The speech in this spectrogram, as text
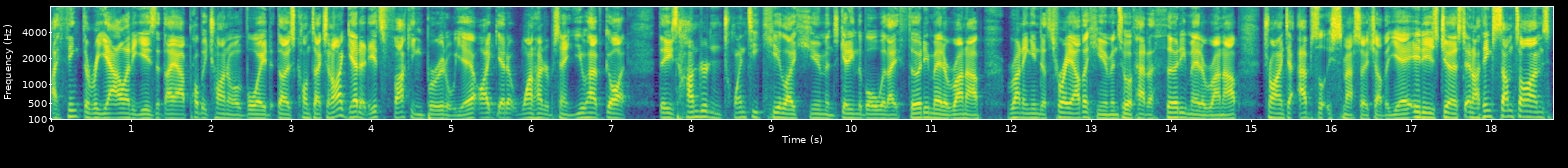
I think the reality is that they are probably trying to avoid those contacts. And I get it, it's fucking brutal. Yeah, I get it 100%. You have got these 120 kilo humans getting the ball with a 30 meter run up, running into three other humans who have had a 30 meter run up, trying to absolutely smash each other. Yeah, it is just, and I think sometimes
